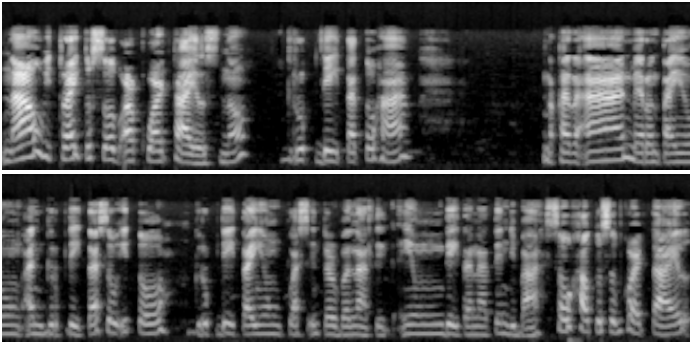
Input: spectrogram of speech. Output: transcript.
Now, we try to solve our quartiles, no? Group data to, ha? Nakaraan, meron tayong ungroup data. So, ito, group data yung class interval natin, yung data natin, di ba? So, how to solve quartile,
